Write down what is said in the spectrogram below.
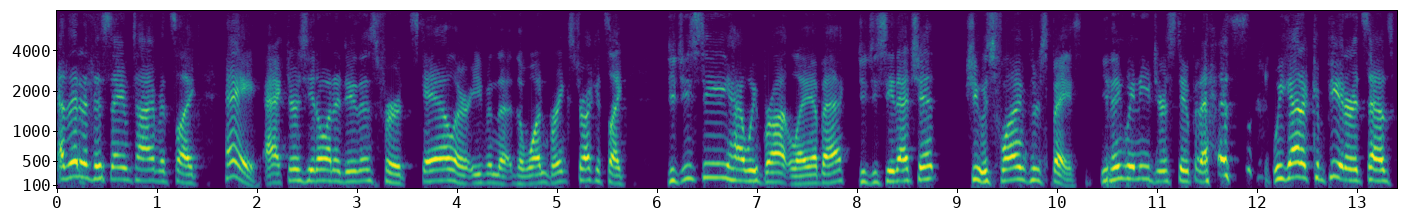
and then at the same time, it's like, hey, actors, you don't want to do this for scale or even the the one Brinks truck. It's like, did you see how we brought Leia back? Did you see that shit? She was flying through space. You think we need your stupid ass? We got a computer. It sounds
